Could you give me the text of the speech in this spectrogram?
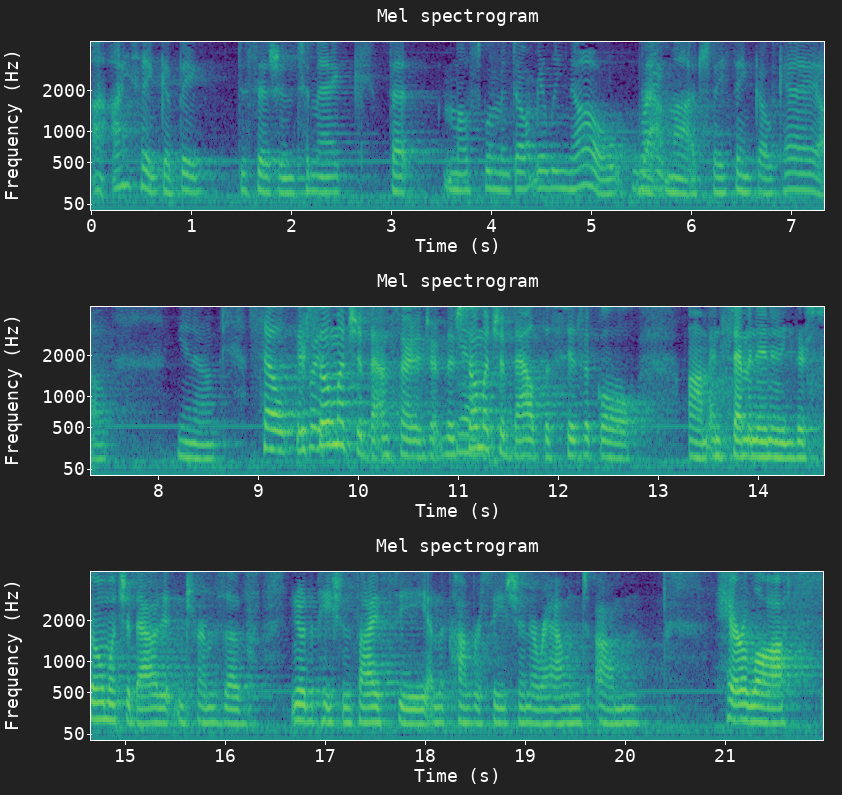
I think a big decision to make that most women don't really know Right. that much. They think, okay, I'll, you know. So There's for- so much about. I'm sorry to interrupt. There's so much about the physical um, and femininity. There's so much about it in terms of you know the patients I see and the conversation around um, hair loss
